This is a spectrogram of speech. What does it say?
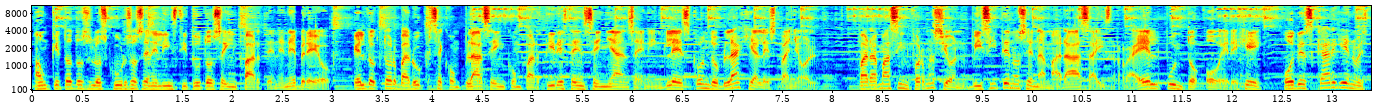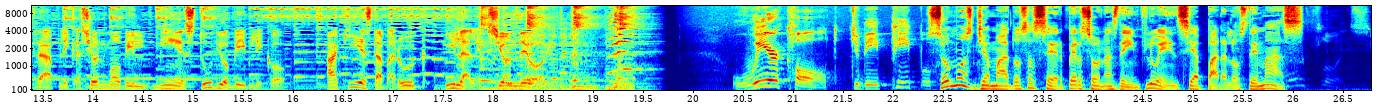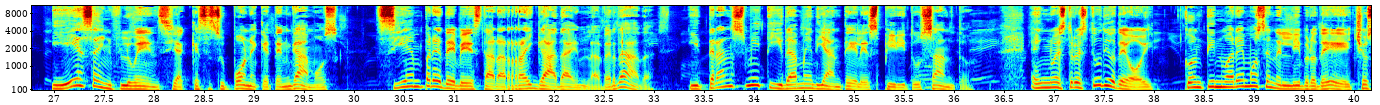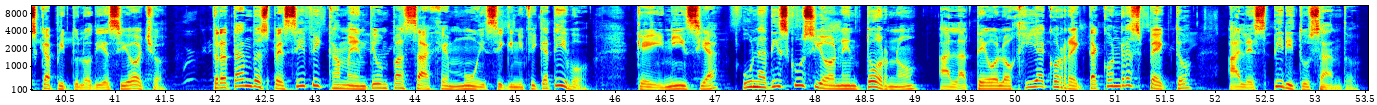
Aunque todos los cursos en el instituto se imparten en hebreo, el Dr. Baruch se complace en compartir esta enseñanza en inglés con doblaje al español. Para más información, visítenos en amarazaisrael.org o descargue nuestra aplicación móvil Mi Estudio Bíblico. Aquí está Baruch y la lección de hoy. Somos llamados a ser personas de influencia para los demás. Y esa influencia que se supone que tengamos siempre debe estar arraigada en la verdad y transmitida mediante el Espíritu Santo. En nuestro estudio de hoy, continuaremos en el libro de Hechos capítulo 18, tratando específicamente un pasaje muy significativo, que inicia una discusión en torno a la teología correcta con respecto al Espíritu Santo.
